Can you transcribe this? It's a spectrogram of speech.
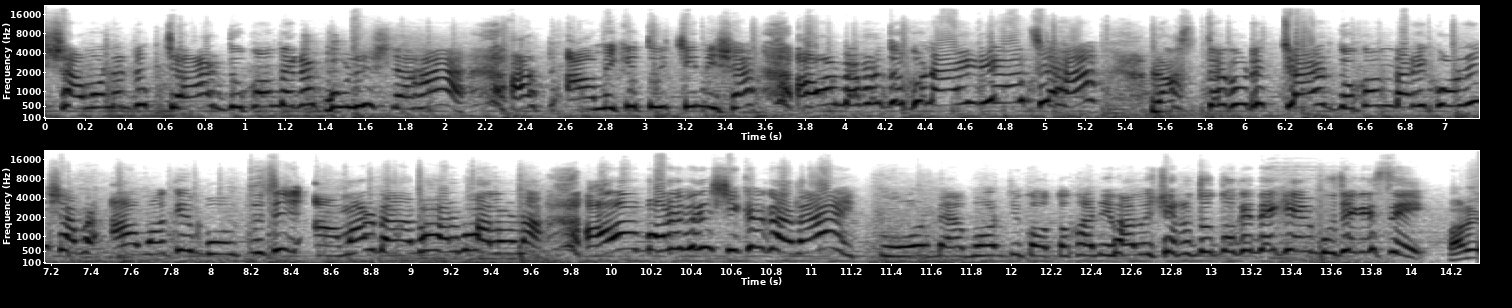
সামান্য একটা চার দোকানদারটা বলিস না হ্যাঁ? আর আমি কি তুই চিনিস হ্যাঁ? আমার ব্যাপারে তো কোনো আইডিয়া আছে হ্যাঁ? রাস্তাঘাটে চার দোকানদারি করিস, আবার আমাকে বলতেছিস আমার ব্যবহার ভালো না। আমার পারিবারিক শিক্ষা কার তোর ব্যবহার তুই কতখানি ভাবে সেটা তো তোকে দেখে আমি বুঝে গেছি। আরে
